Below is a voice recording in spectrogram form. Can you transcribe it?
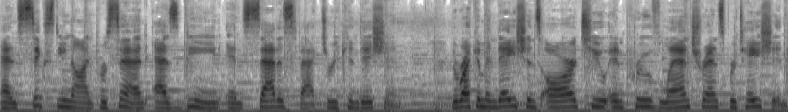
and 69% as being in satisfactory condition. The recommendations are to improve land transportation,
